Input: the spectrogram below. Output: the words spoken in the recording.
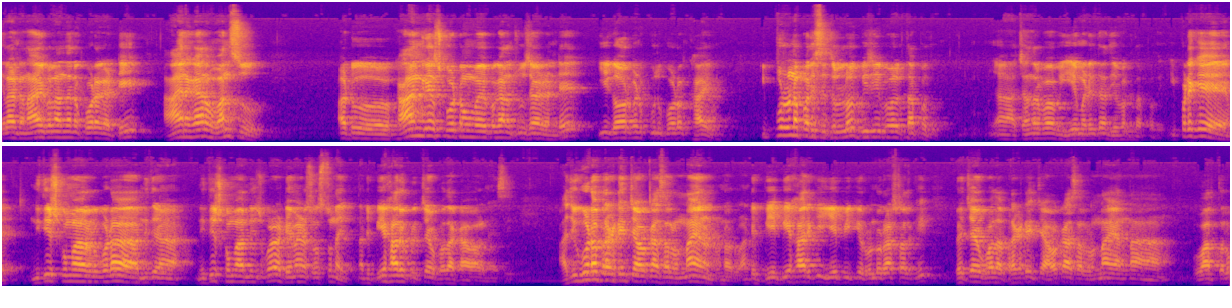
ఇలాంటి నాయకులందరినీ కూడగట్టి ఆయన కానీ వన్స్ అటు కాంగ్రెస్ కూటమి వైపు కానీ చూశాడంటే ఈ గవర్నమెంట్ కూలిపోవడం ఖాయం. ఇప్పుడున్న పరిస్థితుల్లో బీజేపీ వాళ్ళకి తప్పదు. చంద్రబాబు ఏమడిగితే అది ఇవ్వక తప్పదు. ఇప్పటికే నితీష్ కుమార్ కూడా నితీష్ కుమార్ నుంచి కూడా డిమాండ్స్ వస్తున్నాయి. అంటే బీహార్కి ప్రత్యేక హోదా కావాలనేసి. అది కూడా ప్రకటించే అవకాశాలు ఉన్నాయని అంటున్నారు అంటే బీ బీహార్కి ఏపీకి రెండు రాష్ట్రాలకి ప్రత్యేక హోదా ప్రకటించే అవకాశాలు ఉన్నాయన్న వార్తలు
